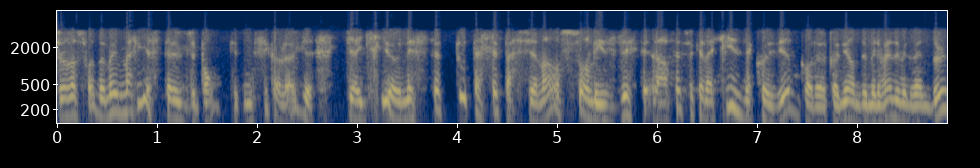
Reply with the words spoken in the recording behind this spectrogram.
Je reçois demain Marie-Estelle Dupont, qui est une psychologue, qui a écrit un essai tout à fait passionnant sur les effets, en fait, ce que la crise de la COVID, qu'on a connue en 2020-2022,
